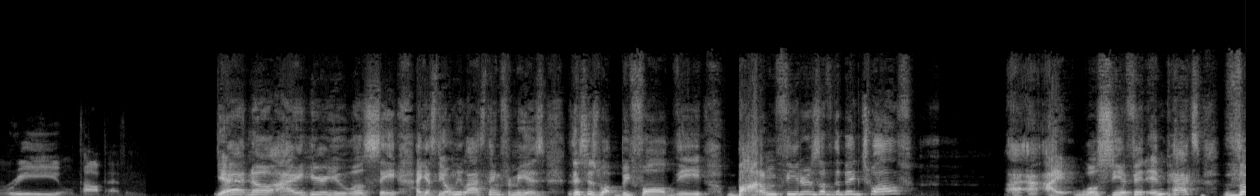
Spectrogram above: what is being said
real top heavy. Yeah, no, I hear you. We'll see. I guess the only last thing for me is this is what befall the bottom feeders of the Big 12. I, I we'll see if it impacts the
